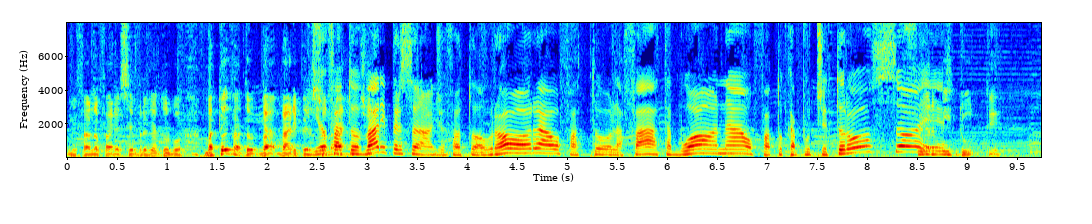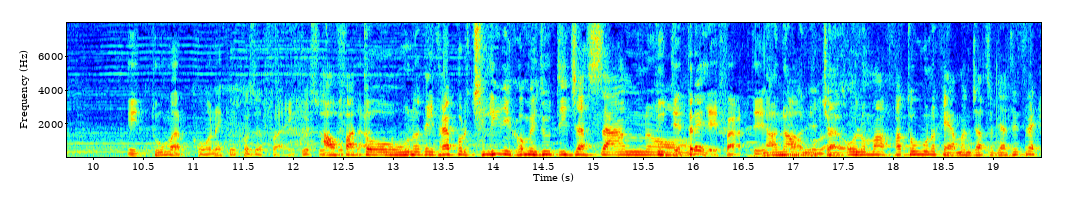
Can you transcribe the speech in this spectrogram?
mi fanno fare sempre Tato Lupo. Ma tu hai fatto va- vari Io personaggi. ho fatto vari personaggi, ho fatto Aurora, ho fatto la fata buona, ho fatto Cappuccetto Rosso. Fermi e... tutti. E tu, Marcone, che cosa fai in questo Ha spettacolo? fatto uno dei tre porcellini come tutti già sanno. Tutti e tre li hai fatti? No, no, uno- cioè, ho ho fatto uno che ha mangiato gli altri tre.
